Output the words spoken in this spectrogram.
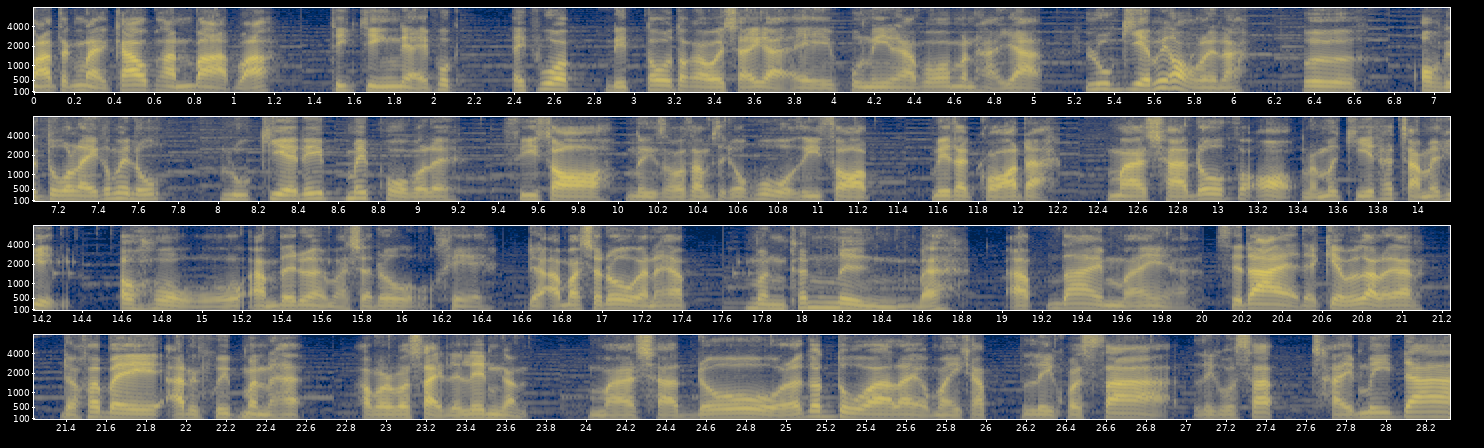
มาจากไหน 9,000 บาทวะ จริง ๆ เนี่ย ไอ้พวกไอ้พวกดิตโต้ต้องเอาไปใช้กับไอ้พวกนี้นะ เพราะว่ามันหายาก ลูเกียไม่ออกเลยนะ เออ ออกแต่ตัวอะไรก็ไม่รู้ ลูเกียนี่ไม่โผล่มาเลย ซีซอหนึ่งสองสามสี่โอ้โหซีซอเมตากอสอะ มาชาโดก็ออกนะเมื่อกี้ถ้าจำไม่ผิด โอ้โห อัพได้ด้วยมาชาโดโอเค เดี๋ยวอัพมาชาโดกันนะครับ มันก็หนึ่งนะ อัพได้ไหมอะเสียดายเดี๋ยวเก็บไว้ก่อนแล้วกัน เดี๋ยวค่อยไปอันคลิปมันนะฮะ เอามันมาใส่เล่นๆก่อนมาชาโดแล้วก็ตัวอะไรออกมาครับเลควาซ่าเลควาซ่าใช้ไม่ได้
